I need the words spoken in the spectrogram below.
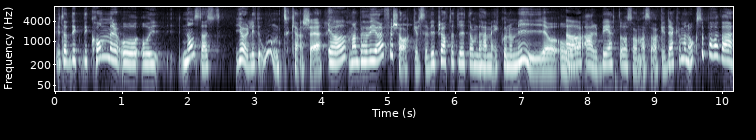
utan det, det kommer att, att någonstans gör det lite ont kanske. Ja. Man behöver göra försakelse. Vi pratat lite om det här med ekonomi och, och ja. arbete och sådana saker. Där kan man också behöva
